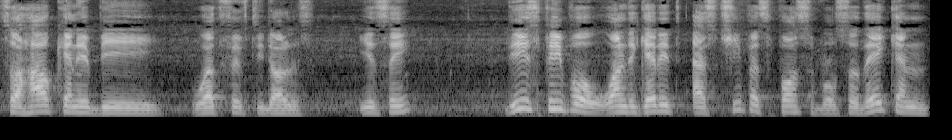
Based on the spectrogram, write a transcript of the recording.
So how can it be worth $50? You see? These people want to get it as cheap as possible so they can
